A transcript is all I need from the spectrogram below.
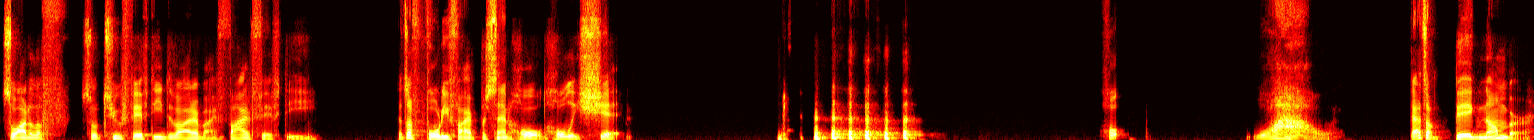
So out of the so 250 divided by 550, that's a 45% hold. Holy shit. Ho- wow. That's a big number.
